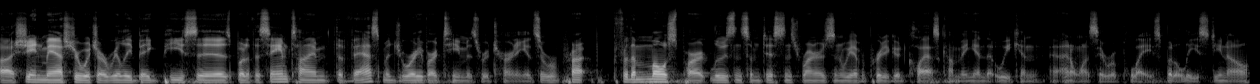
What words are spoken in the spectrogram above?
uh, Shane Mastro, which are really big pieces, but at the same time, the vast majority of our team is returning. It's a, for the most part losing some distance runners, and we have a pretty good class coming in that we can. I don't want to say replace, but at least you know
